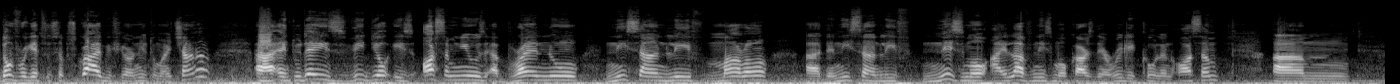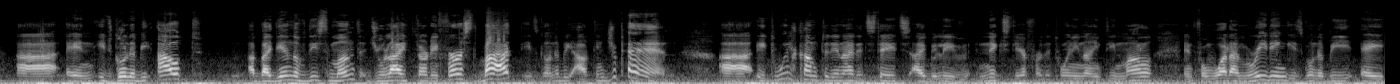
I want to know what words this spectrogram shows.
Don't forget to subscribe if you're new to my channel. Uh, and today's video is awesome news a brand new nissan leaf model uh, the nissan leaf nismo. I love nismo cars they're really cool and awesome. Um, uh, and it's going to be out uh, by the end of this month, July 31st, but it's going to be out in Japan. Uh, it will come to the United States, I believe, next year for the 2019 model. And from what I'm reading, it's going to be a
